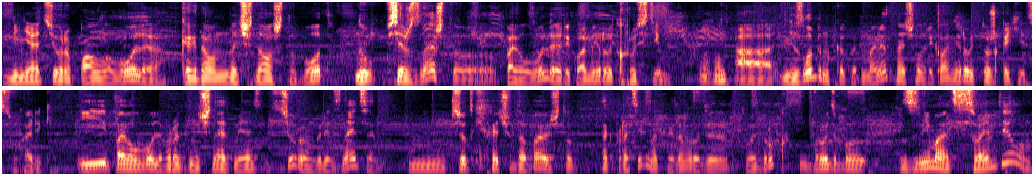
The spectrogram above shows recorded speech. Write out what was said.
миниатюра Павла Воля, когда он начинал, что вот... Ну, все же знают, что Павел Воля рекламирует «Хрустим». Угу. А Незлобин в какой-то момент начал рекламировать тоже какие-то сухарики. И Павел Воля вроде начинает миниатюру, он говорит, знаете, все-таки хочу добавить, что так противно, когда вроде твой друг вроде бы занимается своим делом,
